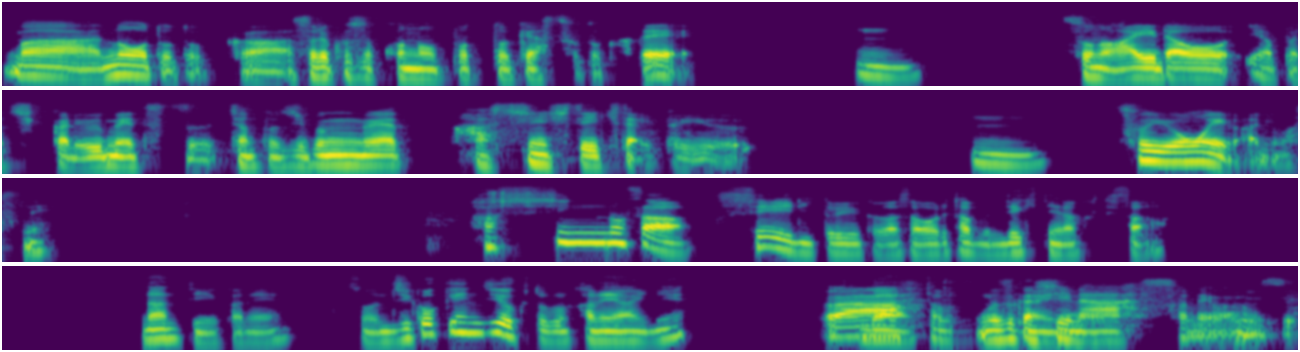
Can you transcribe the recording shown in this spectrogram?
まあ、ノートとか、それこそこのポッドキャストとかで、うん。その間をやっぱしっかり埋めつつ、ちゃんと自分がや発信していきたいという、うん。そういう思いがありますね。発信のさ、整理というかがさ、俺多分できてなくてさ、なんていうかね、その自己顕示欲との兼ね合いね。うわ分難しいな。それはむずい。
